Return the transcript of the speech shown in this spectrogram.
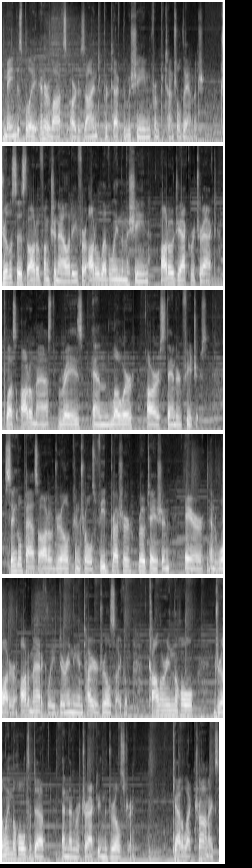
Main display interlocks are designed to protect the machine from potential damage. Drill Assist auto functionality for auto leveling the machine, auto jack retract, plus auto mast, raise, and lower are standard features. Single pass auto drill controls feed pressure, rotation, air, and water automatically during the entire drill cycle, collaring the hole, drilling the hole to depth, and then retracting the drill string. CAT Electronics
